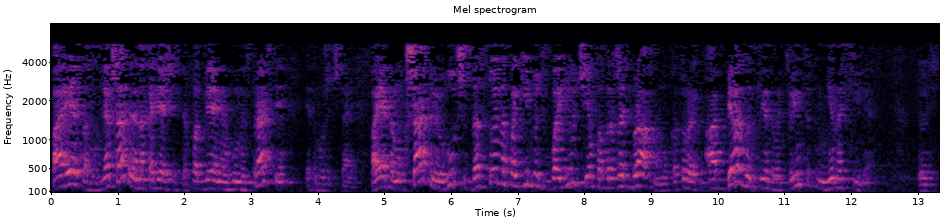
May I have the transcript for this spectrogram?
Поэтому для кшатрия, находящегося под влиянием гуны страсти, это мы уже читали, поэтому кшатрию лучше достойно погибнуть в бою, чем подражать брахману, который обязан следовать принципу ненасилия. То есть,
